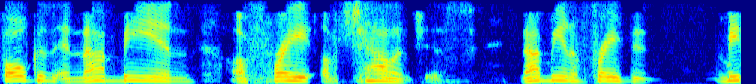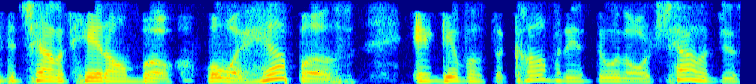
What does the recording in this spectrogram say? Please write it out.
focused and not being afraid of challenges, not being afraid to meet the challenge head on, but what will help us and give us the confidence through those challenges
